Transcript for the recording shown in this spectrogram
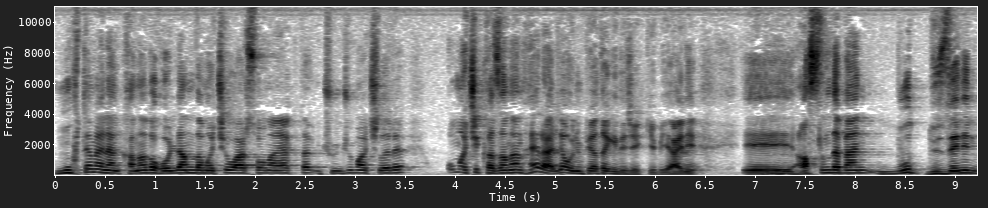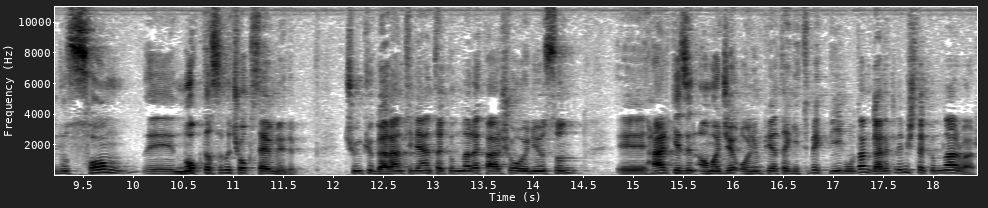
Muhtemelen Kanada-Hollanda maçı var son ayakta. Üçüncü maçları. O maçı kazanan herhalde olimpiyata gidecek gibi. Yani e, aslında ben bu düzenin bu son e, noktasını çok sevmedim. Çünkü garantileyen takımlara karşı oynuyorsun. E, herkesin amacı olimpiyata gitmek değil. Buradan garantilemiş takımlar var.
